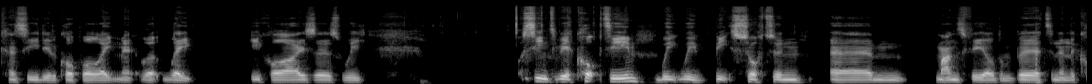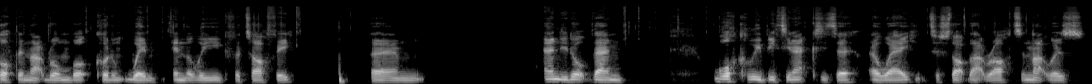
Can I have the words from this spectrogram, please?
conceded a couple of late late equalisers. We seemed to be a cup team. We we beat Sutton, um, Mansfield, and Burton in the cup in that run, but couldn't win in the league for Toffee. Um, ended up then luckily beating Exeter away to stop that rot, and that was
